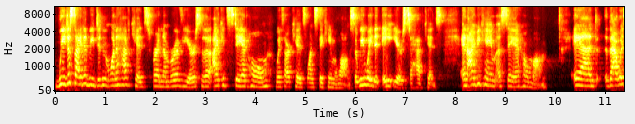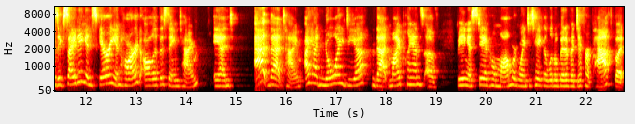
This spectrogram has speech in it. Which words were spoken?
we decided we didn't want to have kids for a number of years so that I could stay at home with our kids once they came along. So we waited eight years to have kids. And I became a stay at home mom. And that was exciting and scary and hard all at the same time. And at that time, I had no idea that my plans of being a stay at home mom were going to take a little bit of a different path. But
